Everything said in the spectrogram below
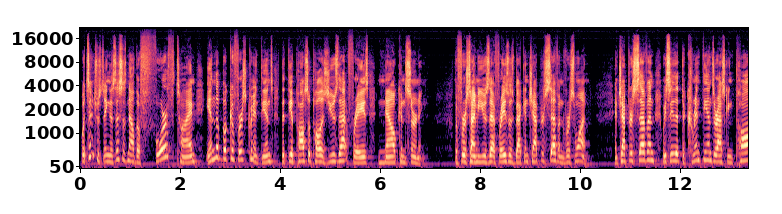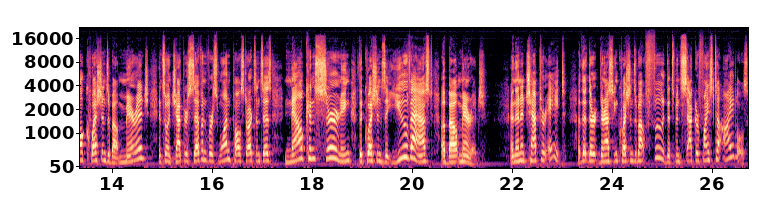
what's interesting is this is now the fourth time in the book of 1 Corinthians that the Apostle Paul has used that phrase, now concerning. The first time he used that phrase was back in chapter 7, verse 1. In chapter 7, we see that the Corinthians are asking Paul questions about marriage. And so in chapter 7, verse 1, Paul starts and says, Now concerning the questions that you've asked about marriage. And then in chapter 8, they're, they're asking questions about food that's been sacrificed to idols.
